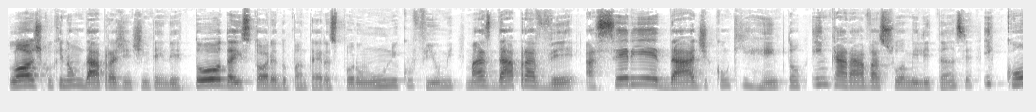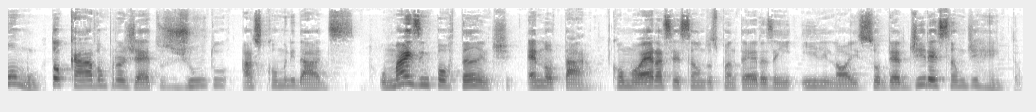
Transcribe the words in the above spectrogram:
Lógico que não dá para a gente entender toda a história do Panteras por um único filme, mas dá para ver a seriedade com que Hampton encarava a sua militância e como tocavam projetos junto às comunidades. O mais importante é notar como era a sessão dos Panteras em Illinois sobre a direção de Hampton.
